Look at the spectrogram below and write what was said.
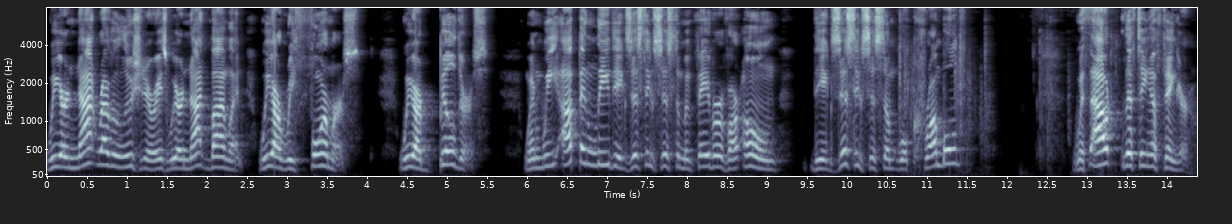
We are not revolutionaries. We are not violent. We are reformers. We are builders. When we up and leave the existing system in favor of our own, the existing system will crumble without lifting a finger.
